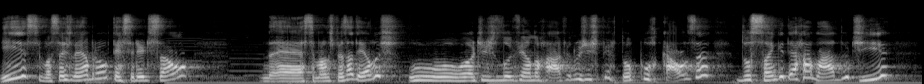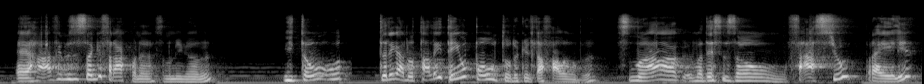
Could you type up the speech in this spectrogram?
E, se vocês lembram, terceira edição, é, Semana dos Pesadelos, o antediluviano Ravenus despertou por causa do sangue derramado de é, Ravenus e sangue fraco, né? Se não me engano. Então, o, tá ligado? O Talen tem um ponto do que ele tá falando. Isso não é uma decisão fácil para ele,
